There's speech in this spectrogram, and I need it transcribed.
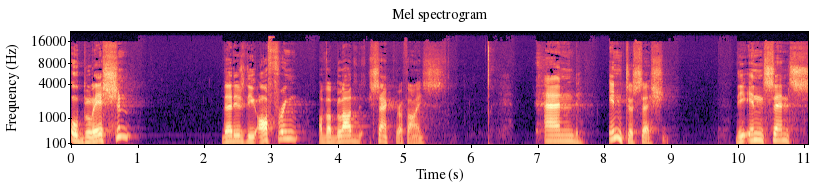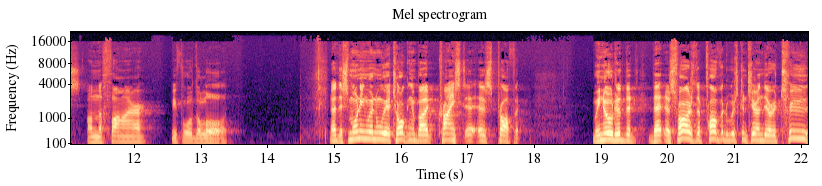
oblation, that is, the offering of a blood sacrifice, and intercession, the incense on the fire before the Lord. Now, this morning, when we were talking about Christ as prophet, we noted that, that as far as the prophet was concerned, there are two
